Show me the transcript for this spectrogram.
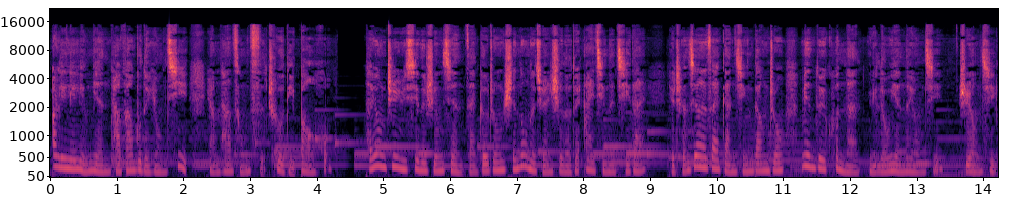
二零零零年，她发布的《勇气》让她从此彻底爆火。他用治愈系的声线，在歌中生动地诠释了对爱情的期待，也呈现了在感情当中面对困难与流言的勇气，使勇气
